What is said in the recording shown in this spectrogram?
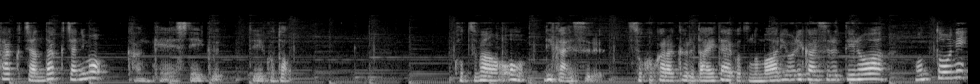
タクちゃんダクちゃんにも関係していくということ。骨盤を理解する。そこから来る大腿骨の周りを理解するっていうのは本当に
